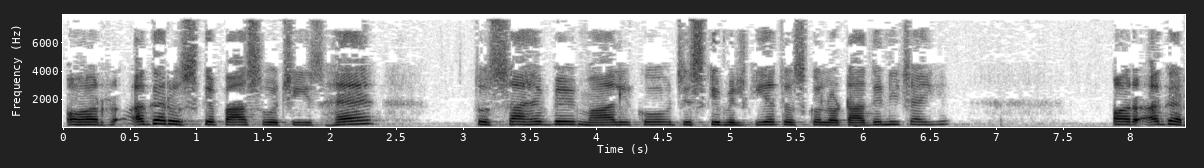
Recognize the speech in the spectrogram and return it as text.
اور اگر اس کے پاس وہ چیز ہے، تو صاحب مال کو، جس کی ملکیت اس کو لوٹا دینی چاہیے۔ اور اگر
